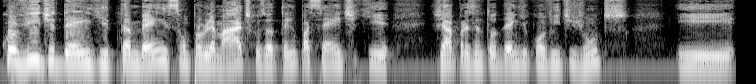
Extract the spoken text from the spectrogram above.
Covid e dengue também são problemáticos. Eu tenho paciente que já apresentou dengue e Covid juntos e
